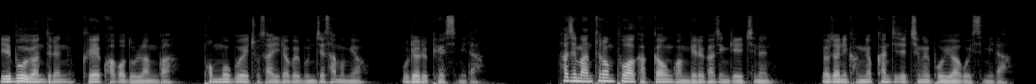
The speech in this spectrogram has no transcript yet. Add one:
일부 의원들은 그의 과거 논란과 법무부의 조사 이력을 문제 삼으며 우려를 표했습니다. 하지만 트럼프와 가까운 관계를 가진 게이츠는 여전히 강력한 지지층을 보유하고 있습니다.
